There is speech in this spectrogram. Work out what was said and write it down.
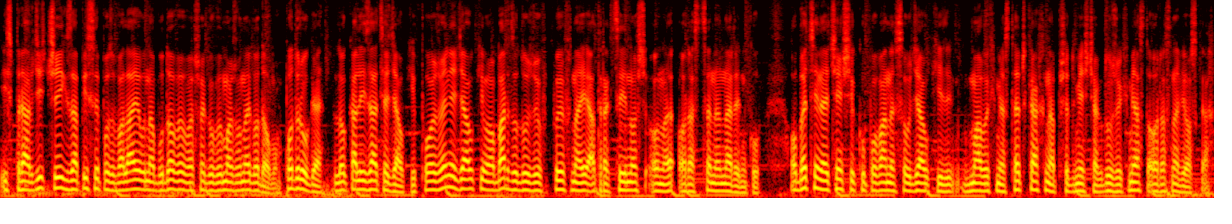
i sprawdzić, czy ich zapisy pozwalają na budowę Waszego wymarzonego domu. Po drugie, lokalizacja działki. Położenie działki ma bardzo duży wpływ na jej atrakcyjność oraz cenę na rynku. Obecnie najczęściej kupowane są działki w małych miasteczkach, na przedmieściach dużych miast oraz na wioskach.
